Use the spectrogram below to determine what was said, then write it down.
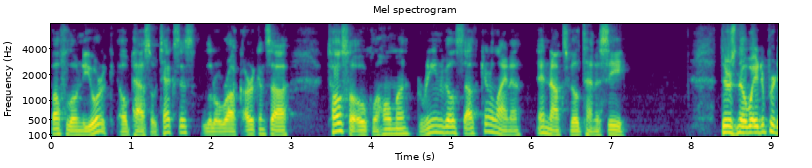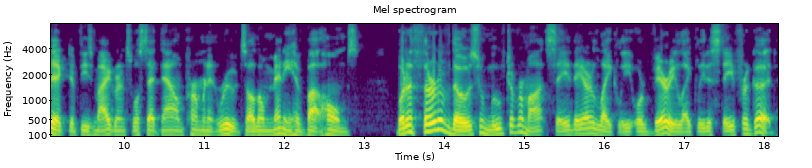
Buffalo, New York, El Paso, Texas, Little Rock, Arkansas, Tulsa, Oklahoma, Greenville, South Carolina, and Knoxville, Tennessee. There's no way to predict if these migrants will set down permanent roots, although many have bought homes. But a third of those who move to Vermont say they are likely or very likely to stay for good,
